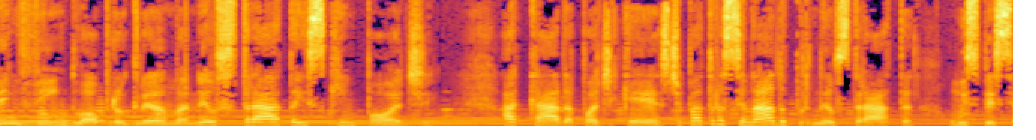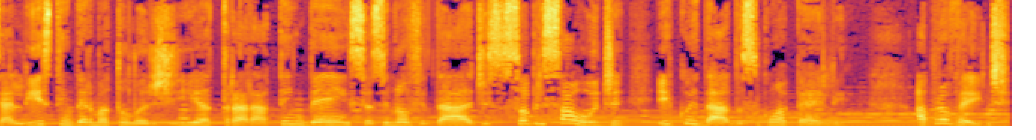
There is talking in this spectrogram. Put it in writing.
Bem-vindo ao programa Neustrata Skin Pod. A cada podcast patrocinado por Neustrata, um especialista em dermatologia trará tendências e novidades sobre saúde e cuidados com a pele. Aproveite!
